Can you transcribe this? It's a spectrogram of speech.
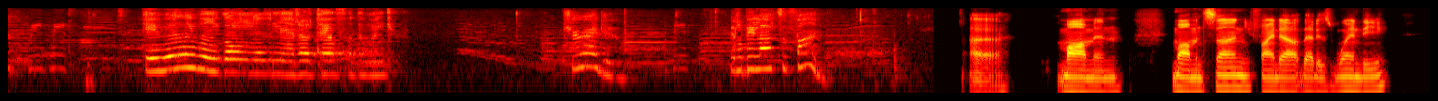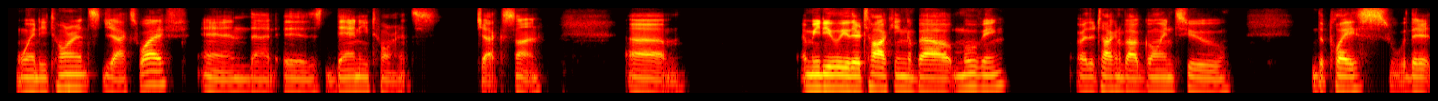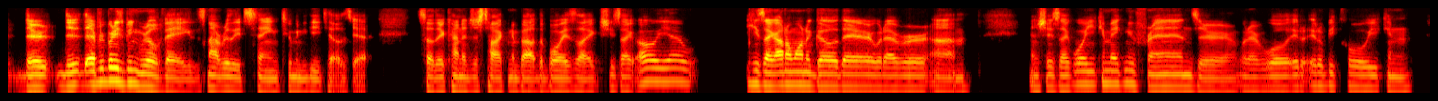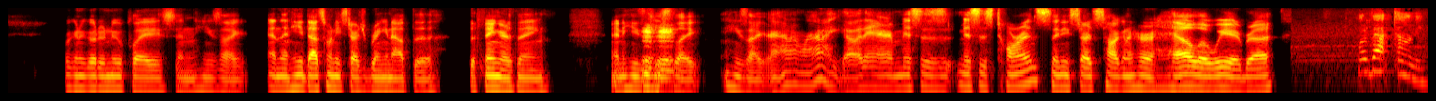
Do you really want to go and live in that hotel for the winter? Sure I do. It'll be lots of fun. Uh, mom and mom and son. You find out that is Wendy, Wendy Torrance, Jack's wife, and that is Danny Torrance, Jack's son. Um, immediately they're talking about moving, or they're talking about going to the place. They're, they're, they're everybody's being real vague. It's not really saying too many details yet. So they're kind of just talking about the boys. Like she's like, oh yeah, he's like, I don't want to go there, whatever. Um, and she's like, well, you can make new friends or whatever. Well, it, it'll be cool. You can, we're going to go to a new place. And he's like, and then he, that's when he starts bringing out the, the finger thing. And he's just Mhm. like, he's like, I don't want to go there, Mrs. Mrs. Torrance. And he starts talking to her hella weird, bruh. What about Tony?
